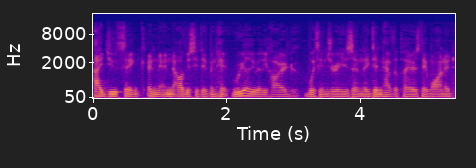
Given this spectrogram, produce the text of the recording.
I do think, and, and obviously they've been hit really, really hard with injuries, and they didn't have the players they wanted.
